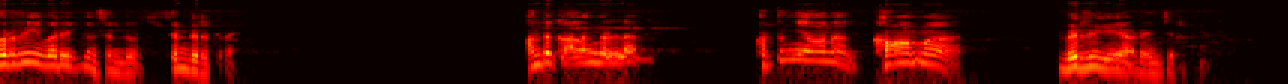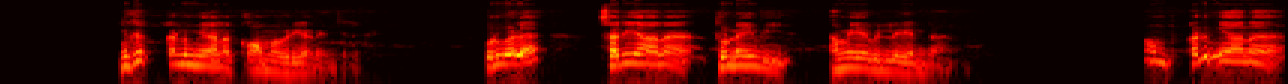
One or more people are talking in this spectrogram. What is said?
வெறி வரைக்கும் சென்று சென்றிருக்கிறேன். அந்த காலங்களில் கடுமையான காம வெறியை அடைஞ்சிருக்கேன் மிக கடுமையான காம வெறி அடைஞ்சிருக்கேன் ஒருவேளை சரியான துணைவி அமையவில்லை என்றால் நாம் கடுமையான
